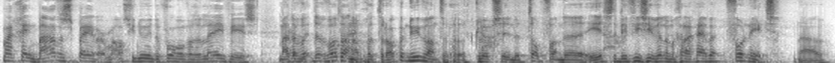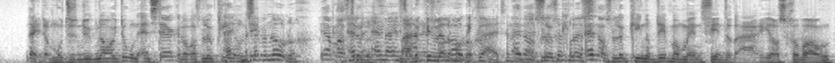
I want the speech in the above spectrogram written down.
Maar geen basisspeler. Maar als hij nu in de vorm van zijn leven is... Maar er, er wordt dan op getrokken nu, want clubs in de top van de eerste divisie willen hem graag hebben voor niks. Nou, Nee, dat moeten ze natuurlijk nooit doen. En sterker nog, als Lukien op Maar ze dit... hebben hem nodig. Ja, maar als En- en maar Lukien wil hem ook niet kwijt. En als, Luk, en als Lukien op dit moment vindt dat Arias gewoon...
